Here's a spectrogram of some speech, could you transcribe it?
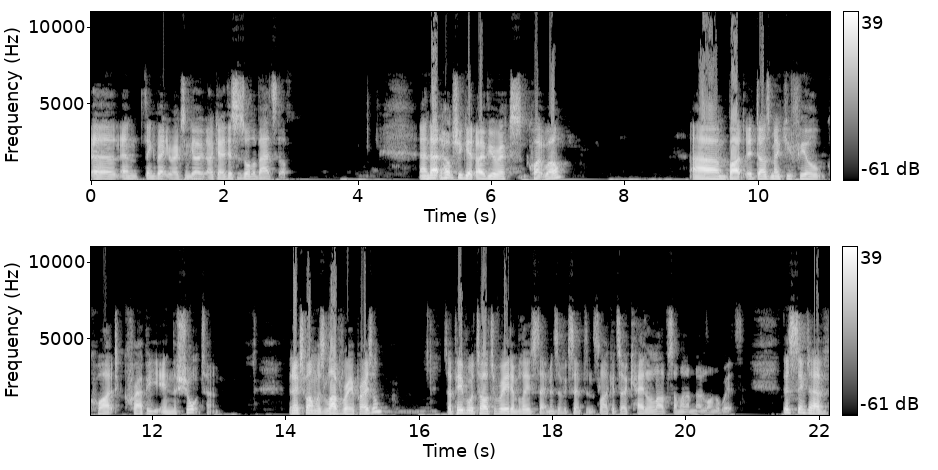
uh, and think about your ex and go, okay, this is all the bad stuff. And that helps you get over your ex quite well. Um, but it does make you feel quite crappy in the short term. The next one was love reappraisal. So people were told to read and believe statements of acceptance, like it's okay to love someone I'm no longer with. This seemed to have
